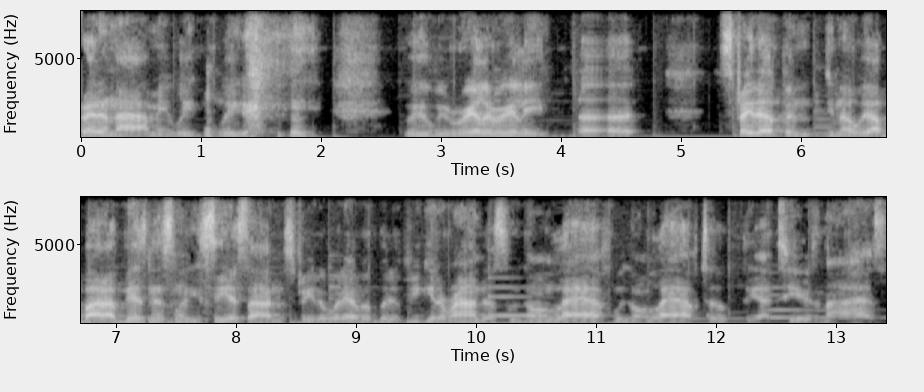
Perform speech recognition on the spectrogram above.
Greta and I, I mean, we we we will be really, really uh, straight up, and you know, we all about our business when you see us out in the street or whatever. But if you get around us, we're gonna laugh. We're gonna laugh till we got tears in our eyes,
